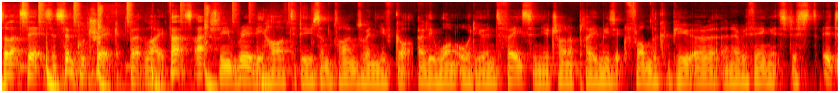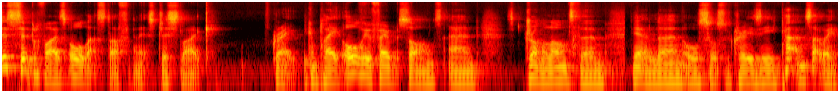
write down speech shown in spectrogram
So that's it. It's a simple trick, but like that's actually really hard to do sometimes when you've got only one audio interface and you're trying to play music from the computer and everything. It's just it just simplifies all that stuff and it's just like great. You can play all your favorite songs and drum along to them. Yeah, learn all sorts of crazy patterns that way.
